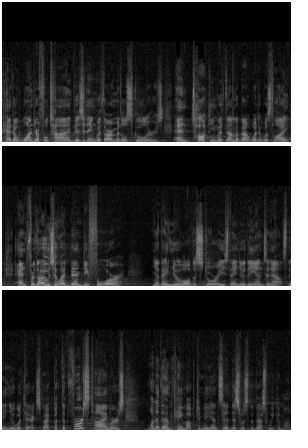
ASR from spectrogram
had a wonderful time visiting with our middle schoolers and talking with them about what it was like. And for those who had been before, you know, they knew all the stories, they knew the ins and outs, they knew what to expect. But the first timers, one of them came up to me and said, This was the best week of my life.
